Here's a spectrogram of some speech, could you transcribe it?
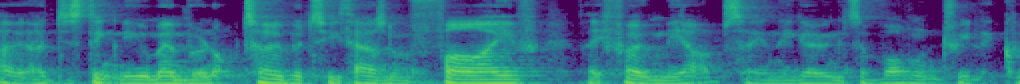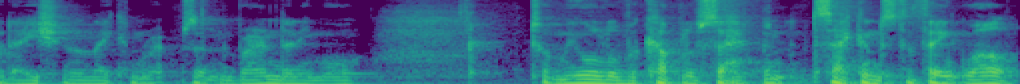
I, I distinctly remember in October 2005, they phoned me up saying they're going into voluntary liquidation and they can represent the brand anymore. Took me all of a couple of sec- seconds to think, well,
